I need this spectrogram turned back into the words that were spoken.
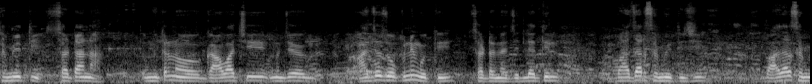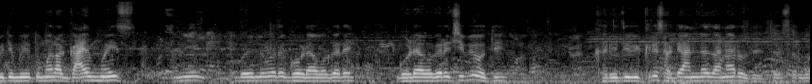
समिती सटाणा. तर मित्रांनो गावाची म्हणजे आजच ओपनिंग होती सटाणा जिल्ह्यातील बाजार समितीची. बाजार समिती म्हणजे तुम्हाला गाय म्हैस आणि बैल वगैरे घोड्या वगैरे घोड्या वगैरेची बी होती. खरेदी विक्रीसाठी आणल्या जाणार होते. तर सर्व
